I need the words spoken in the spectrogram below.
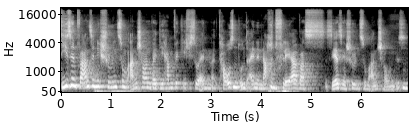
Die sind wahnsinnig schön zum Anschauen, weil die haben wirklich so ein Tausend und eine Nacht Flair, was sehr, sehr schön zum Anschauen ist.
